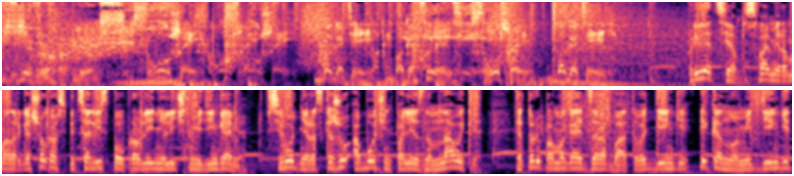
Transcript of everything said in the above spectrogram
Европа плюс. Слушай, слушай, богатей, богатей, слушай, богатей. Привет всем, с вами Роман Аргашоков, специалист по управлению личными деньгами. Сегодня расскажу об очень полезном навыке, который помогает зарабатывать деньги, экономить деньги,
